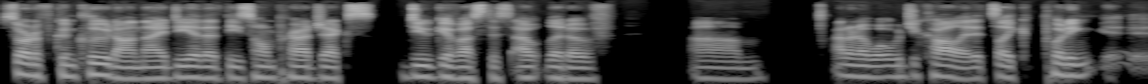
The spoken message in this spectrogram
sort of conclude on the idea that these home projects do give us this outlet of um, i don't know what would you call it it's like putting eh,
